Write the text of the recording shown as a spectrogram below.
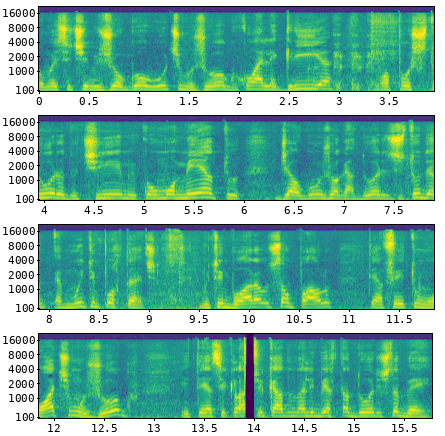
como esse time jogou o último jogo, com alegria, com a postura do time, com o momento de alguns jogadores. Isso tudo é, é muito importante. Muito embora o São Paulo tenha feito um ótimo jogo e tenha se classificado na Libertadores também.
